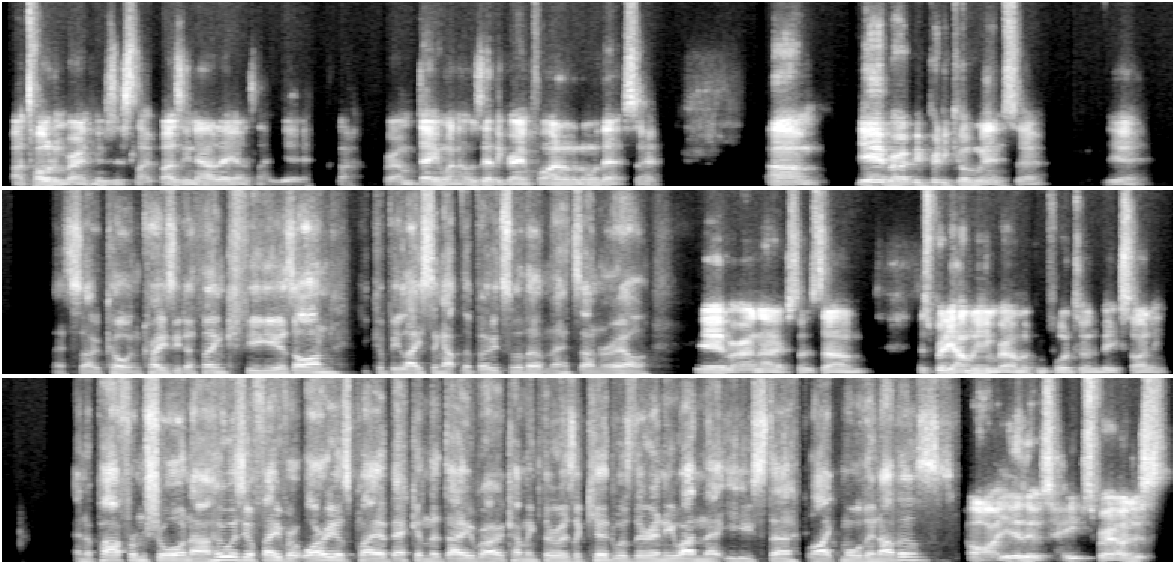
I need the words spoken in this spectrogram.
I told him, bro, and he was just like buzzing out there. I was like, yeah, like, bro, I'm day one. I was at the grand final and all that. So, um, yeah, bro, it'd be pretty cool, man. So, yeah. That's so cool and crazy to think. A few years on, you could be lacing up the boots with him. That's unreal. Yeah, bro, I know. So it's um, it's pretty humbling, bro. I'm looking forward to it. It'll be exciting. And apart from Shaun, uh, who was your favorite Warriors player back in the day, bro? Coming through as a kid, was there anyone that you used to like more than others? Oh yeah, there was heaps, bro. I just,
